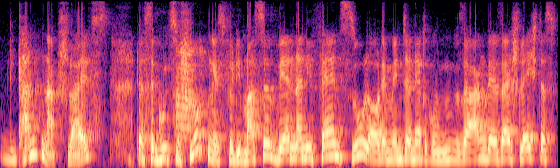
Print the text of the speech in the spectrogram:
die Kanten abschleifst, dass er gut zu schlucken ist für die Masse, werden dann die Fans so laut im Internet rum sagen, der sei schlecht, dass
